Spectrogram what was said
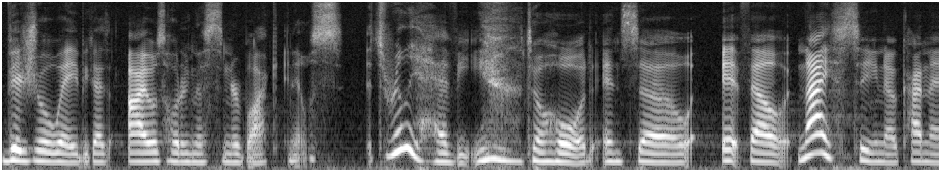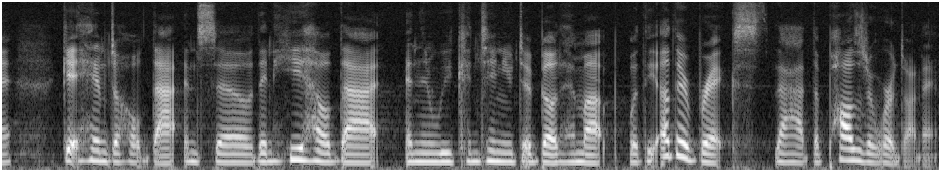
visual way because I was holding the cinder block and it was it's really heavy to hold. And so it felt nice to, you know, kind of get him to hold that. And so then he held that and then we continued to build him up with the other bricks that had the positive words on it.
